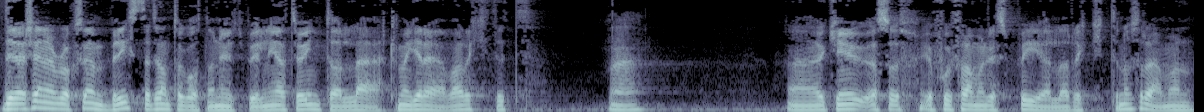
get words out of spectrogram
det där känner jag också är en brist att jag inte har gått någon utbildning. Att jag inte har lärt mig gräva riktigt. Nej. Eh, Jag, kan ju, alltså, jag får ju fram en del spelarrykten och sådär men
